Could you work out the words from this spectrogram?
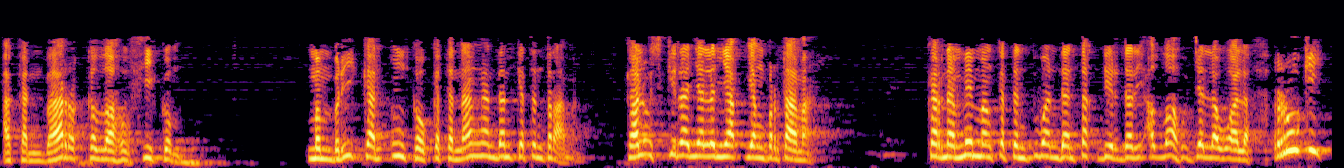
akan barakallahu fikum memberikan engkau ketenangan dan ketenteraman. Kalau sekiranya lenyap yang pertama karena memang ketentuan dan takdir dari Allah Jalla wa Ala rugi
